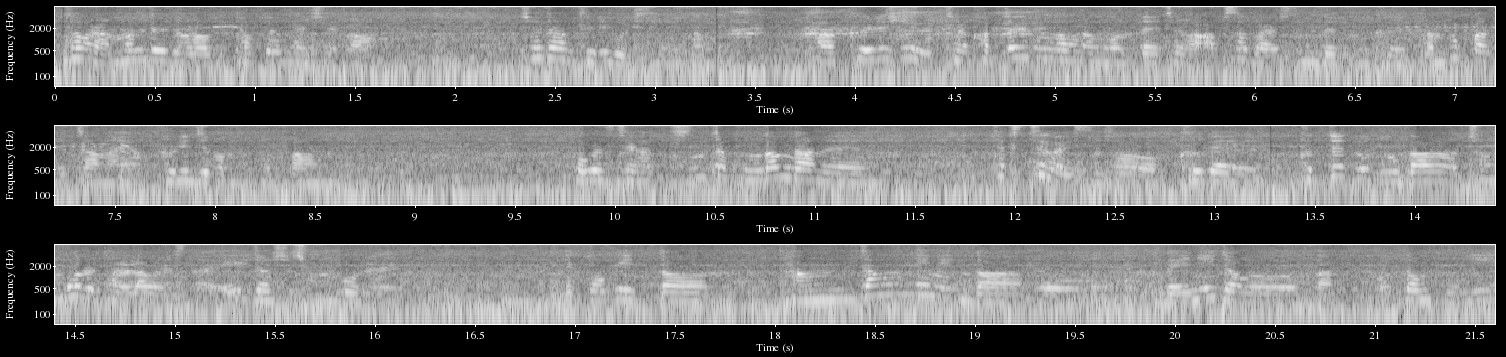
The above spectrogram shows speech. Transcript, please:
영상을 안 만들더라도 답변을 제가 최대한 드리고 있습니다. 아 그리고 제가 갑자기 생각난 건데 제가 앞서 말씀드린 그 단톡방 있잖아요. 브리즈번 단톡방. 거기서 제가 진짜 공감 가는 텍스트가 있어서 그게 그때도 누가 정보를 달라고 했어요. 에이전시 정보를. 근데 거기 있던 당장님인가 뭐 매니저가 어떤 분이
